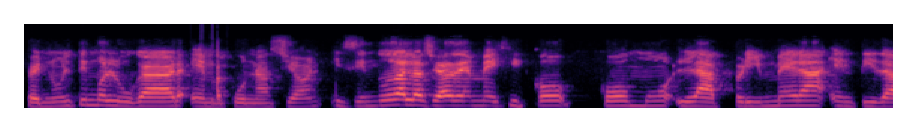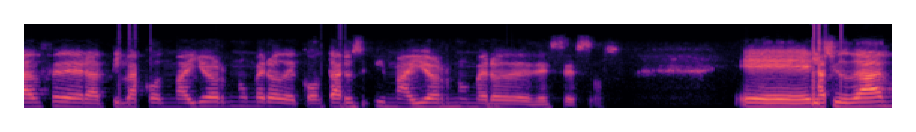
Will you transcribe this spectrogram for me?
penúltimo lugar en vacunación y sin duda la Ciudad de México como la primera entidad federativa con mayor número de contagios y mayor número de decesos. Eh, la ciudad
